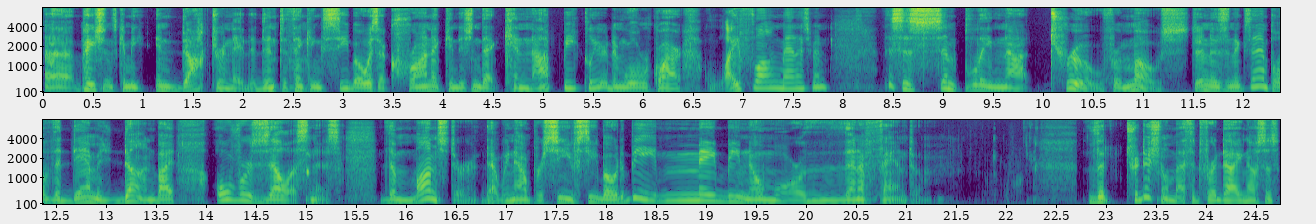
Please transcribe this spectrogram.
Uh, patients can be indoctrinated into thinking SIBO is a chronic condition that cannot be cleared and will require lifelong management. This is simply not true for most, and is an example of the damage done by overzealousness. The monster that we now perceive SIBO to be may be no more than a phantom. The traditional method for a diagnosis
